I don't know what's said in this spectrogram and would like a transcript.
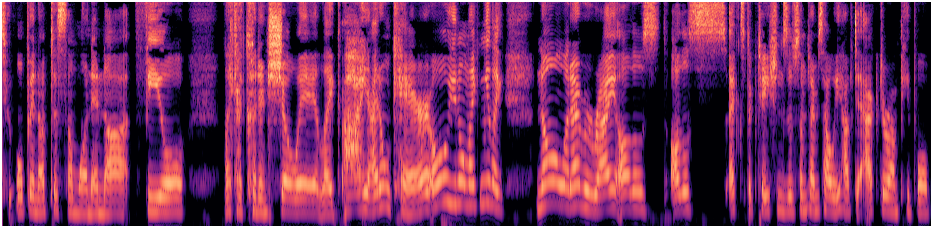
to open up to someone and not feel like I couldn't show it. Like, I, I don't care. Oh, you don't like me? Like, no, whatever, right? All those, all those expectations of sometimes how we have to act around people.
